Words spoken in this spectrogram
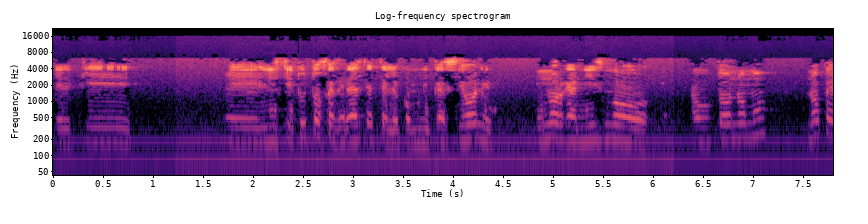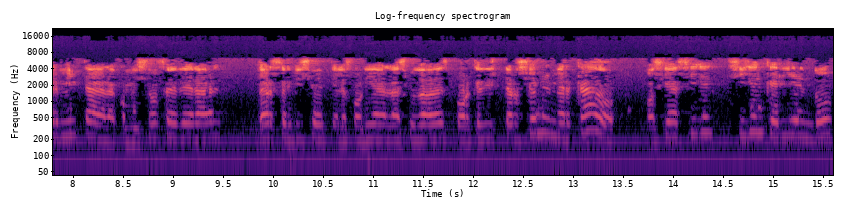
el que el Instituto Federal de Telecomunicaciones, un organismo autónomo, no permita a la Comisión Federal dar servicio de telefonía a las ciudades porque distorsiona el mercado. O sea, siguen, siguen queriendo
